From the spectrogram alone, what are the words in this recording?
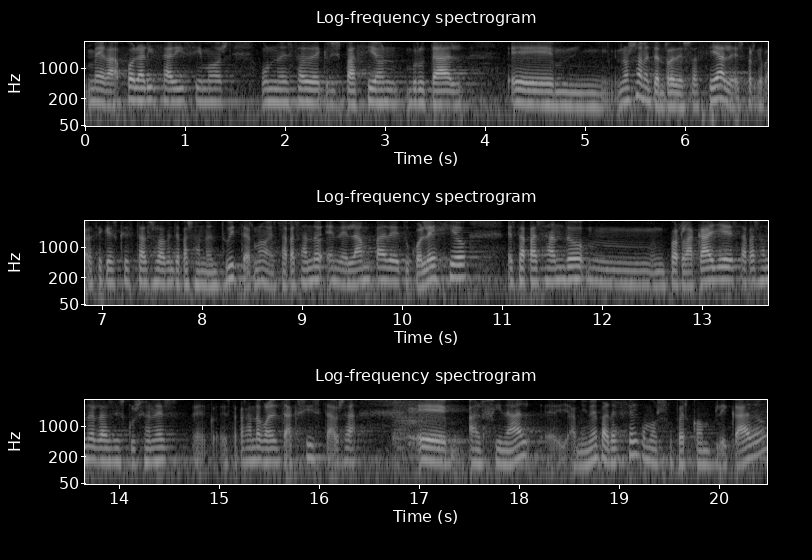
mega polarizadísimos, un estado de crispación brutal, eh, no solamente en redes sociales, porque parece que es que está solamente pasando en Twitter, ¿no? Está pasando en el AMPA de tu colegio, está pasando mmm, por la calle, está pasando en las discusiones, eh, está pasando con el taxista. O sea, eh, al final, eh, a mí me parece como súper complicado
